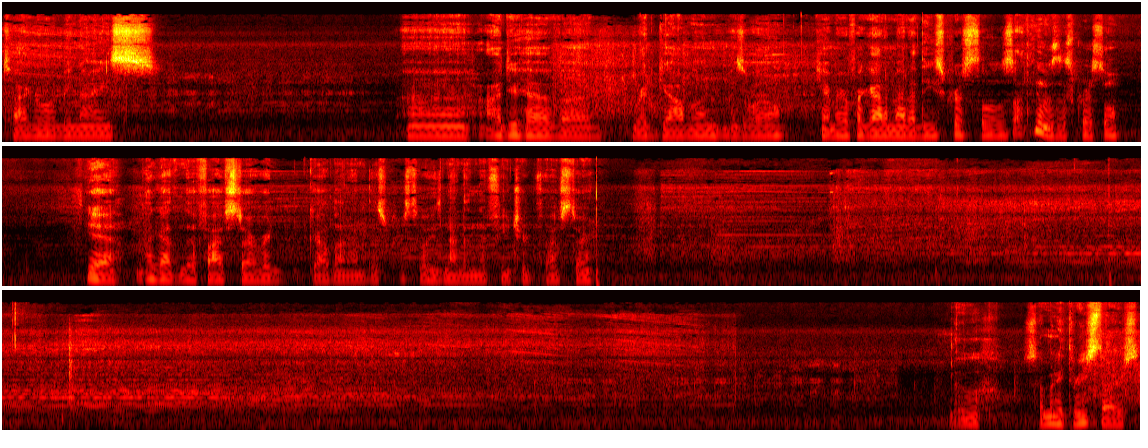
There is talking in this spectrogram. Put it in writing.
Tiger would be nice. Uh, I do have a Red Goblin as well. Can't remember if I got him out of these crystals. I think it was this crystal. Yeah, I got the 5-star Red Goblin out of this crystal. He's not in the featured 5-star. Ooh, so many 3 stars.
